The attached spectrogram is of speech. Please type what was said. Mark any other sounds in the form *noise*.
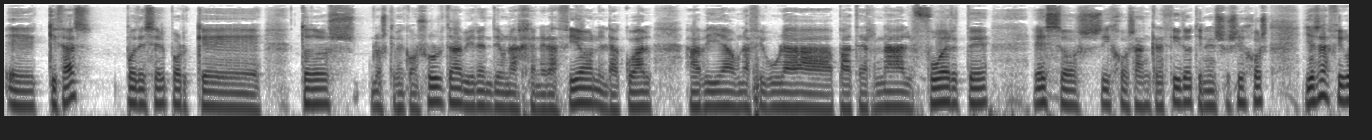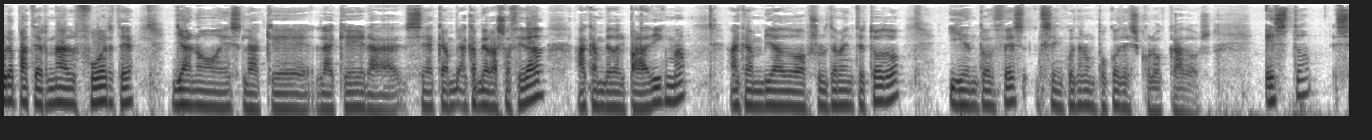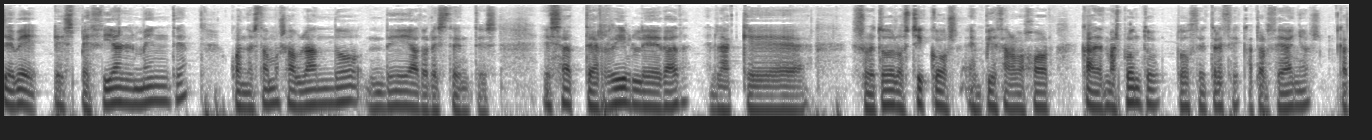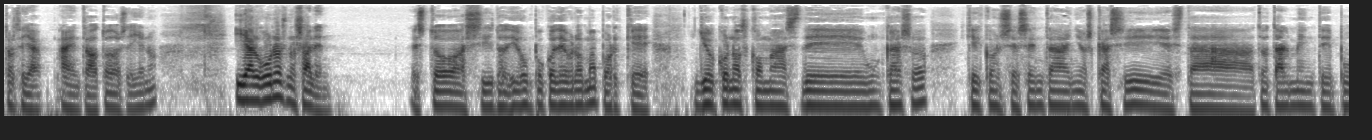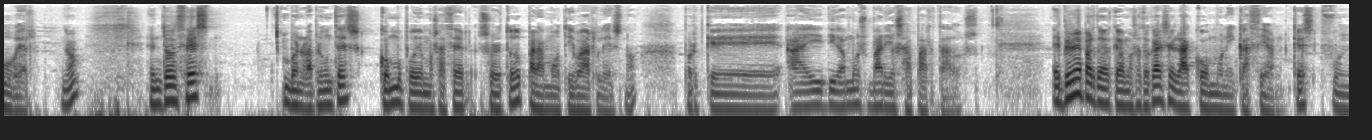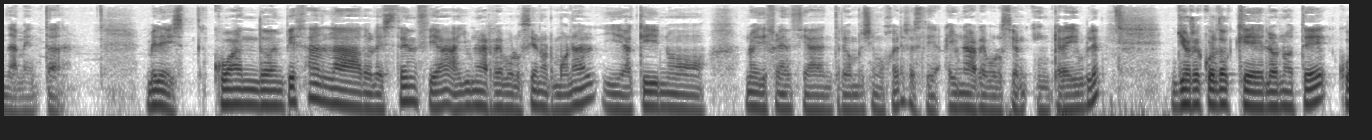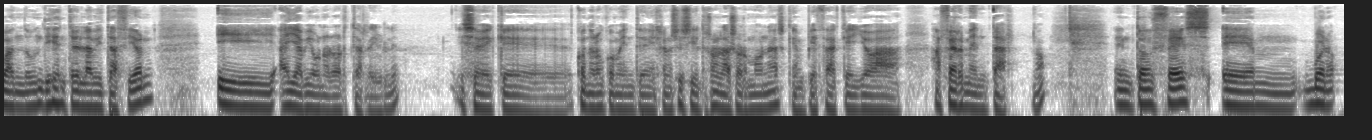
Eh, quizás puede ser porque todos los que me consultan vienen de una generación en la cual había una figura paternal fuerte, esos hijos han crecido, tienen sus hijos y esa figura paternal fuerte ya no es la que la que era, se ha, ha cambiado la sociedad, ha cambiado el paradigma, ha cambiado absolutamente todo y entonces se encuentran un poco descolocados. Esto se ve especialmente cuando estamos hablando de adolescentes, esa terrible edad en la que sobre todo los chicos empiezan a lo mejor cada vez más pronto, 12, 13, 14 años, 14 ya han entrado todos de lleno, y algunos no salen, esto así lo digo un poco de broma porque yo conozco más de un caso que con 60 años casi está totalmente puber, ¿no? Entonces, bueno, la pregunta es cómo podemos hacer, sobre todo para motivarles, ¿no? Porque hay, digamos, varios apartados. El primer apartado que vamos a tocar es la comunicación, que es fundamental. Veréis, cuando empieza la adolescencia hay una revolución hormonal y aquí no, no hay diferencia entre hombres y mujeres, es decir, hay una revolución increíble. Yo recuerdo que lo noté cuando un día entré en la habitación y ahí había un olor terrible. Y se ve que cuando lo comenté me dijeron, sí, sí, son las hormonas que empieza aquello a, a fermentar, ¿no? Entonces, eh, bueno,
